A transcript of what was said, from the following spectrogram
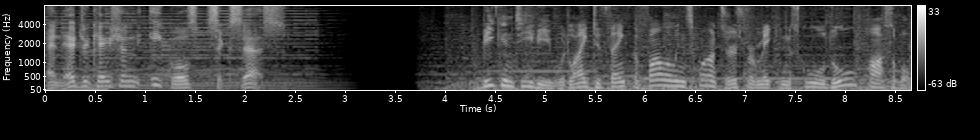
and education equals success. BECON TV would like to thank the following sponsors for making School Duel possible.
